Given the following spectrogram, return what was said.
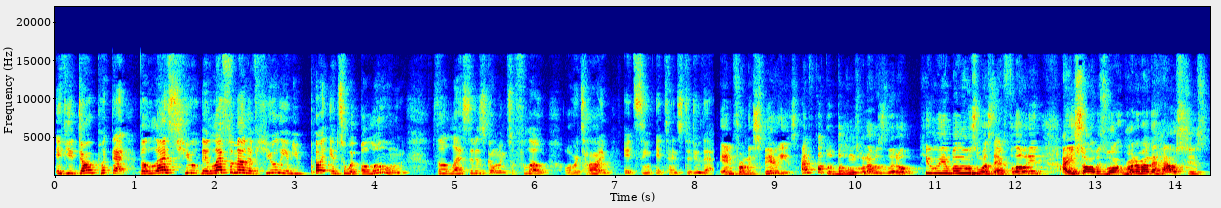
if you don't put that the less hu- the less amount of helium you put into a balloon, the less it is going to float. Over time, it seem it tends to do that. and from experience, I fucked with balloons when I was little. Helium balloons, ones that floated. I used to always walk, run around the house, just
